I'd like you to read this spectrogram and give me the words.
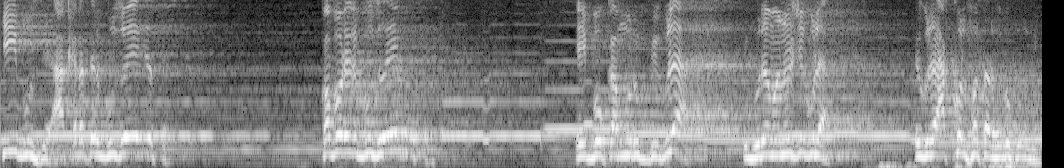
কি বুঝে? আখেরাতের বুঝ হয়ে গেছে? কবরের বুঝ হয়ে গেছে? এই বোকা মুরব্বীগুলা, এই বুড়া মানুষ এগুলা এগুলো আকল ফতার হইব কোন দিন?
